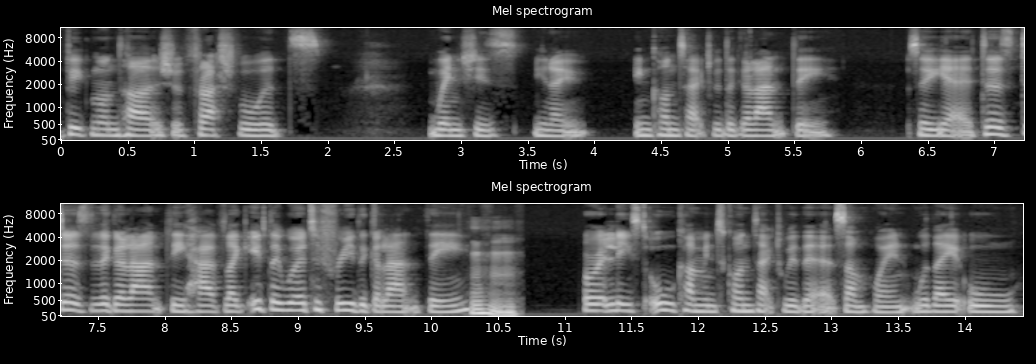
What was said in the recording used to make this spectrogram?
big montage of flash forwards when she's, you know, in contact with the Galanthi. So yeah, does does the Galanthi have like if they were to free the Galanthi, mm-hmm. or at least all come into contact with it at some point, will they all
